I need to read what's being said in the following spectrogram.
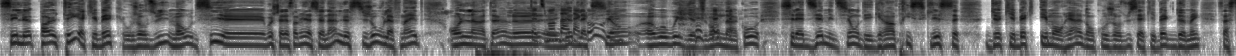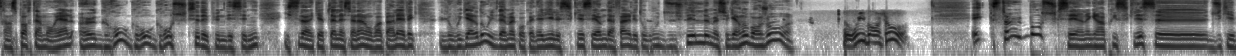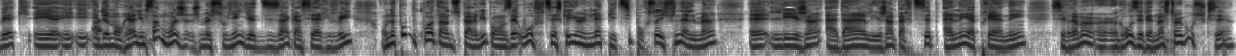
C'est le party à Québec aujourd'hui, Maude. Si euh, moi je suis à l'Assemblée nationale, là, si j'ouvre la fenêtre, on l'entend. Là, il y a de l'action. cour, Ah oui, oui, il y a du monde dans la cour. C'est la dixième édition des Grands Prix cyclistes de Québec et Montréal. Donc aujourd'hui, c'est à Québec. Demain, ça se transporte à Montréal. Un gros, gros, gros succès depuis une décennie ici dans la capitale nationale. On va en parler avec Louis Gardeau, évidemment qu'on connaît bien, le cycliste et homme d'affaires. Il est au bout du fil. Monsieur Gardeau, bonjour. Oui, bonjour. C'est un beau succès, hein, le Grand Prix cycliste euh, du Québec et, et- et- et de Montréal. Il me semble, moi, je, je me souviens, il y a dix ans, quand c'est arrivé, on n'a pas beaucoup entendu parler, puis on disait, ouf, est-ce qu'il y a un appétit pour ça? Et finalement, euh, les gens adhèrent, les gens participent année après année. C'est vraiment un, un gros événement. C'est un beau succès. hein.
